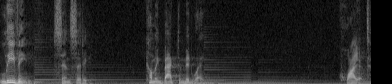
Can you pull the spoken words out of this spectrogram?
leaving Sin City, coming back to Midway. Quiet.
